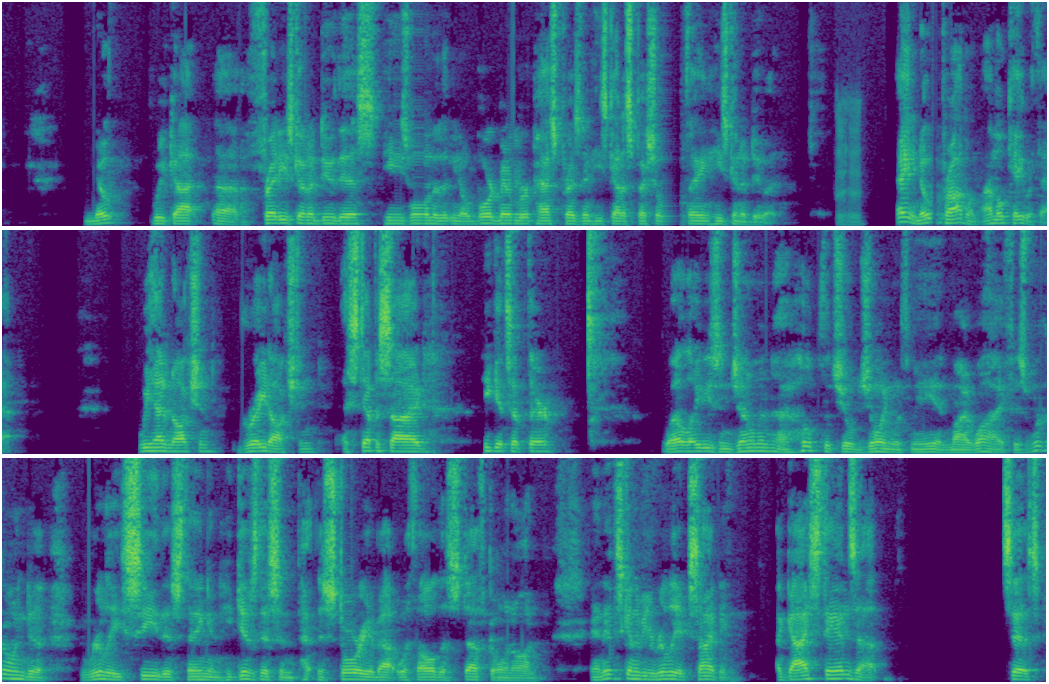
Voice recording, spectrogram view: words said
Nope. We got uh, Freddie's going to do this. He's one of the you know board member, past president. He's got a special thing. He's going to do it. Mm-hmm. Hey, no problem. I'm okay with that. We had an auction, great auction. I step aside. He gets up there. Well, ladies and gentlemen, I hope that you'll join with me and my wife as we're going to really see this thing. And he gives this and this story about with all this stuff going on, and it's going to be really exciting. A guy stands up, says,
